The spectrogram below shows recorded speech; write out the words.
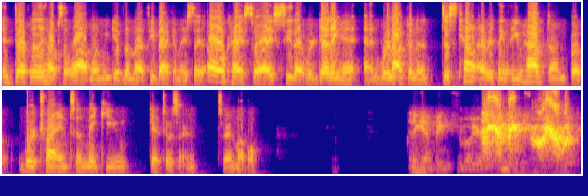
it definitely helps a lot when we give them that feedback and they say, oh, okay, so I see that we're getting it and we're not going to discount everything that you have done, but we're trying to make you get to a certain certain level. And again, being familiar. Again, being familiar with,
